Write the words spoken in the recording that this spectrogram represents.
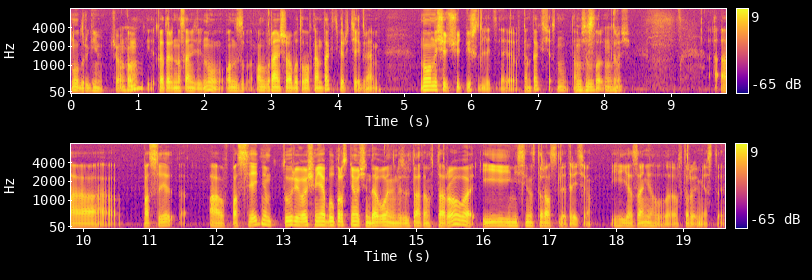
ну, другим чуваком, uh-huh. который на самом деле, ну, он, он раньше работал во ВКонтакте, теперь в Телеграме. Ну, он еще чуть-чуть пишет для э, ВКонтакте сейчас, ну, там uh-huh, все сложно, uh-huh. короче. А, послед... а в последнем туре, в общем, я был просто не очень доволен результатом второго и не сильно старался для третьего. и я занял второе место.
